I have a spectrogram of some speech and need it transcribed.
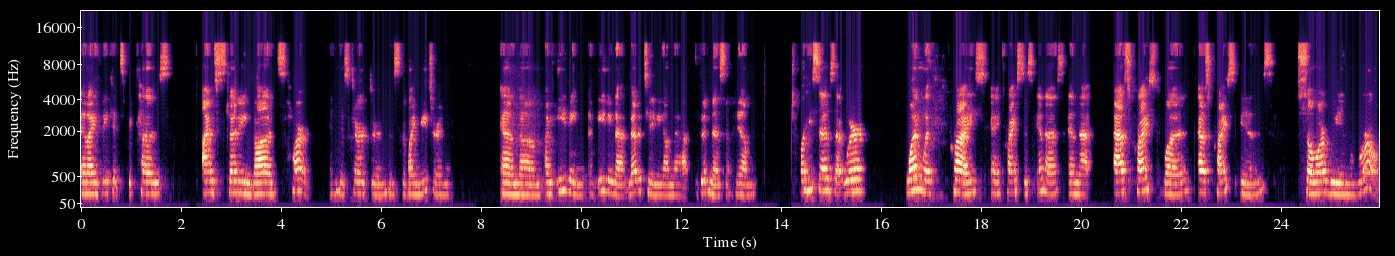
and I think it's because I'm studying God's heart and his character and his divine nature and and um, I'm eating, I'm eating that, meditating on that goodness of him. Well, he says that we're one with Christ and Christ is in us, and that as Christ was, as Christ is, so are we in the world.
